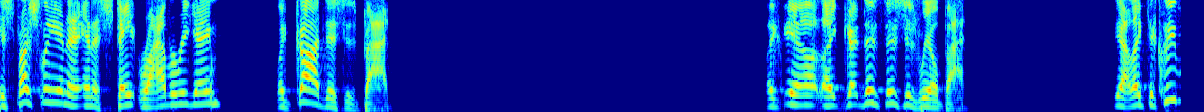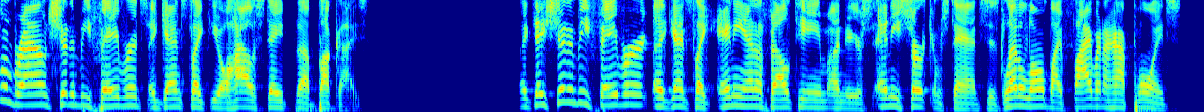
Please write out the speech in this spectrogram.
especially in a in a state rivalry game? Like God, this is bad. Like you know, like uh, this this is real bad. Yeah, like the Cleveland Browns shouldn't be favorites against like the Ohio State uh, Buckeyes. Like they shouldn't be favored against like any NFL team under any circumstances, let alone by five and a half points.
